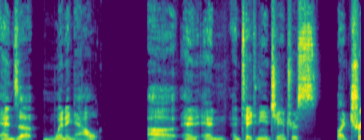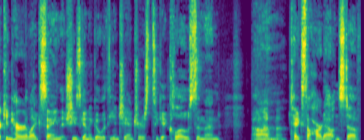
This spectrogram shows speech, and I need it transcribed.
ends up winning out uh and and and taking the enchantress like tricking her like saying that she's going to go with the enchantress to get close and then um Uh-huh. takes the heart out and stuff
